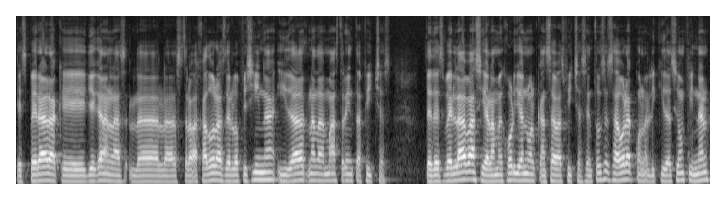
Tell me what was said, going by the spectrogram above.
esperar a que llegaran las, la- las trabajadoras de la oficina y dar nada más 30 fichas. Te desvelabas y a lo mejor ya no alcanzabas fichas. Entonces ahora con la liquidación final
